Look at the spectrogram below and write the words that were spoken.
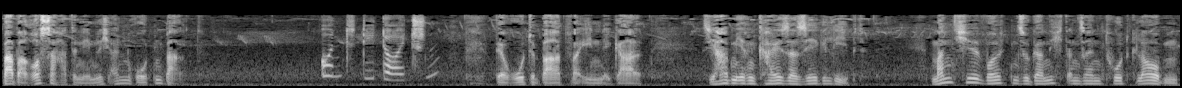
Barbarossa hatte nämlich einen roten Bart. Und die Deutschen? Der rote Bart war ihnen egal. Sie haben ihren Kaiser sehr geliebt. Manche wollten sogar nicht an seinen Tod glauben.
